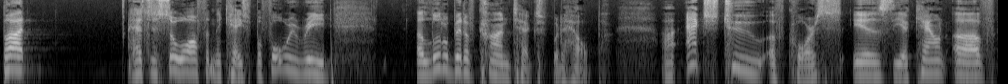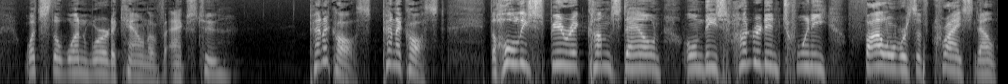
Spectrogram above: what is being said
But, as is so often the case, before we read, a little bit of context would help. Uh, Acts 2, of course, is the account of what's the one word account of Acts 2? Pentecost. Pentecost. The Holy Spirit comes down on these 120 followers of Christ. Now,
